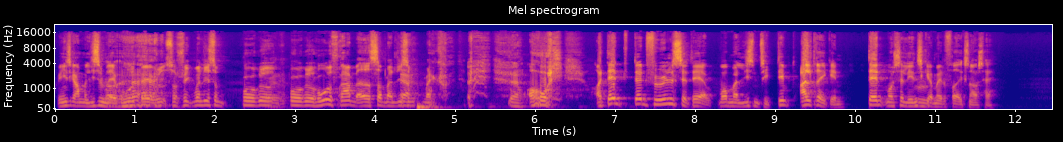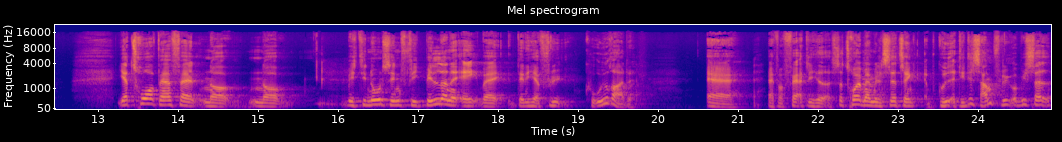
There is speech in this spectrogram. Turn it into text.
hver eneste gang man ligesom lagde hovedet bagud, så fik man ligesom bukket, bukket hovedet fremad, så man ligesom... Ja. Man, ja. og og den, den følelse der, hvor man ligesom tænkte, det aldrig igen, den må Zelensky mm. og Mette Frederiksen også have. Jeg tror i hvert fald, når, når, hvis de nogensinde fik billederne af, hvad den her fly kunne udrette af, af forfærdeligheder, så tror jeg, man ville sidde og tænke, gud, er det det samme fly, hvor vi sad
